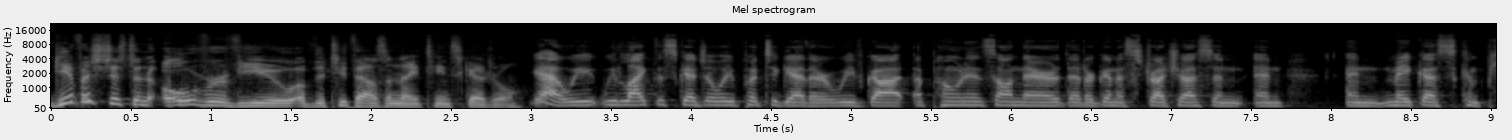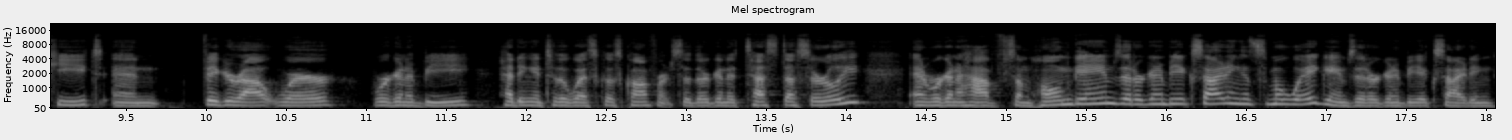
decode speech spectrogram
Give us just an overview of the 2019 schedule. Yeah, we, we like the schedule we put together. We've got opponents on there that are going to stretch us and, and and make us compete and figure out where we're going to be heading into the West Coast Conference. So they're going to test us early, and we're going to have some home games that are going to be exciting and some away games that are going to be exciting.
